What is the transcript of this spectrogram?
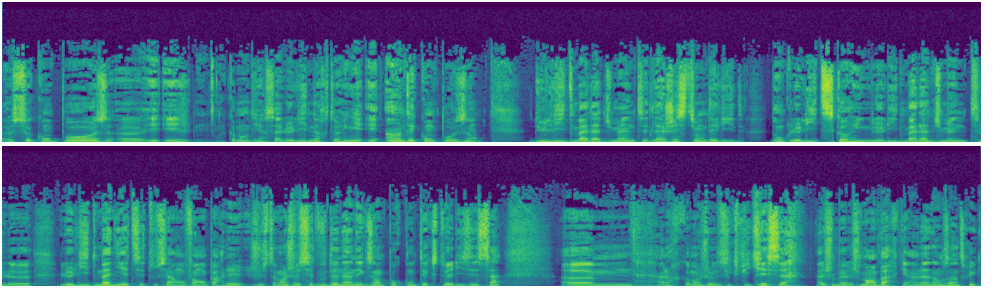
euh, se compose euh, et, comment dire ça? Le lead nurturing est, un des composants du lead management et de la gestion des leads. Donc le lead scoring le lead management le, le lead magnet c'est tout ça on va en parler justement. Je vais essayer de vous donner un exemple pour contextualiser ça. Euh, alors comment je vais vous expliquer ça? Ah, je m'embarque hein, là dans un truc.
